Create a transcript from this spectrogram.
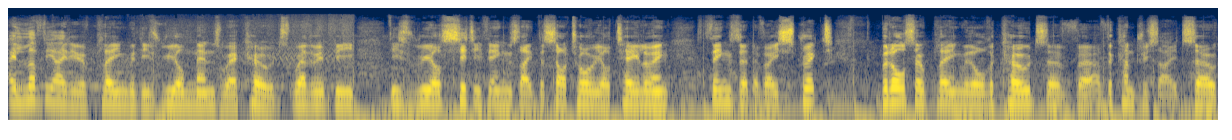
I love the idea of playing with these real menswear codes, whether it be these real city things like the sartorial tailoring, things that are very strict, but also playing with all the codes of, uh, of the countryside. So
